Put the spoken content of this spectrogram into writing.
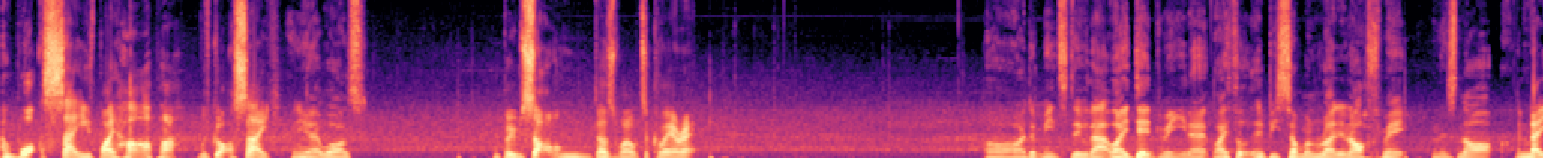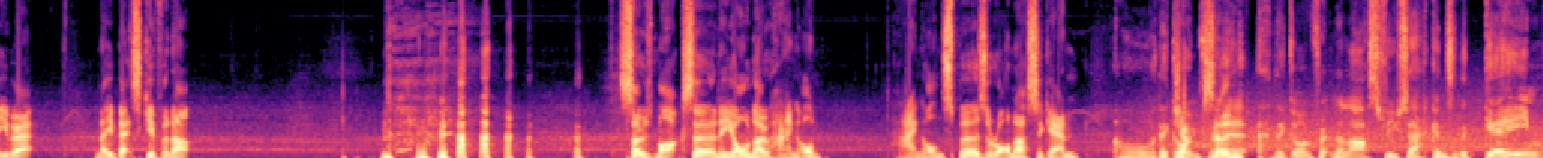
And what a save by Harper, we've got to say. Yeah, it was. Boumsong does well to clear it. Oh, I didn't mean to do that. Well, I did mean it, but I thought there'd be someone running off me, and there's not. And Naybet, Naybet's given up. So's Mark Cerny. Oh no, hang on. Hang on, Spurs are on us again. Oh, they're going Jackson. for it. They're going for it in the last few seconds of the game.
